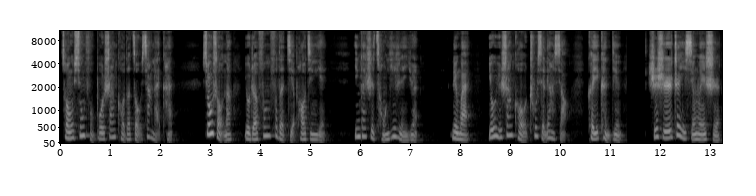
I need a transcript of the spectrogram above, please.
从胸腹部伤口的走向来看，凶手呢有着丰富的解剖经验，应该是从医人员。另外，由于伤口出血量小，可以肯定，实施这一行为时，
